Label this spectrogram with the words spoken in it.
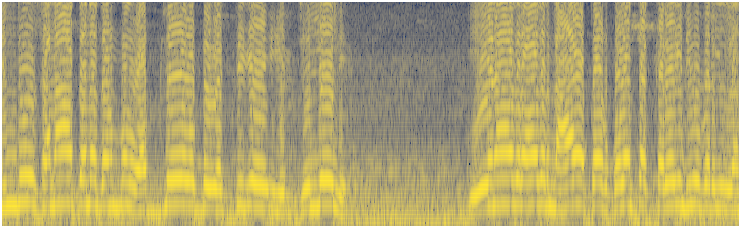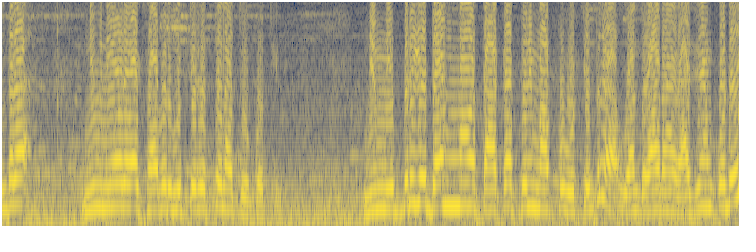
ಹಿಂದೂ ಸನಾತನ ಧರ್ಮದ ಒಬ್ಬನೇ ಒಬ್ಬ ವ್ಯಕ್ತಿಗೆ ಈ ಜಿಲ್ಲೆಯಲ್ಲಿ ಏನಾದರೂ ಆದ್ರೆ ನಾವು ಕೊಡುವಂಥ ಕರೆಗೆ ನೀವು ಬರಲಿಲ್ಲ ಅಂದ್ರೆ ನೀವು ನೇರವಾಗಿ ಸಾಬ್ರಿಗೆ ಹುಟ್ಟಿರುತ್ತೆ, ನಾವು ತಿಳ್ಕೊತೀವಿ. ನಿಮ್ಮಿಬ್ಬರಿಗೆ ದಮ್ಮ ತಾಕತ್ತು ನಿಮ್ಮ ಅಪ್ಪ ಹುಟ್ಟಿದ್ರೆ ಒಂದು ವಾರ ರಾಜೀನಾಮೆ ಕೊಡಿ.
